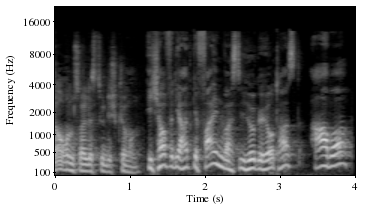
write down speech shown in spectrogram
Darum solltest du dich kümmern. Ich hoffe, dir hat gefallen, was du hier gehört hast, aber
